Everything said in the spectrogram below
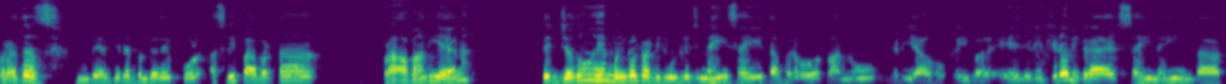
ਬ੍ਰਦਰਸ ਹੁੰਦੇ ਆ, ਜਿਹੜੇ ਬੰਦੇ ਦੇ ਕੋਲ ਅਸਲੀ ਪਾਵਰ ਤਾਂ ਭਰਾਵਾਂ ਦੀ ਹੈ ਨਾ। ਤੇ ਜਦੋਂ ਇਹ ਮੰਗਲ ਤੁਹਾਡੀ ਕੁੰਡਲੀ 'ਚ ਨਹੀਂ ਸਹੀ, ਤਾਂ ਫਿਰ ਉਹ ਤੁਹਾਨੂੰ ਜਿਹੜੀ ਆ ਉਹ ਕਈ ਵਾਰ ਇਹ ਜਿਹੜੀ ਜਿਹੜਾ ਵੀ ਗ੍ਰਹਿ ਸਹੀ ਨਹੀਂ ਹੁੰਦਾ,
